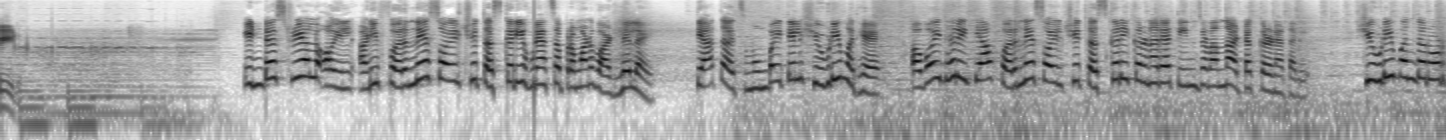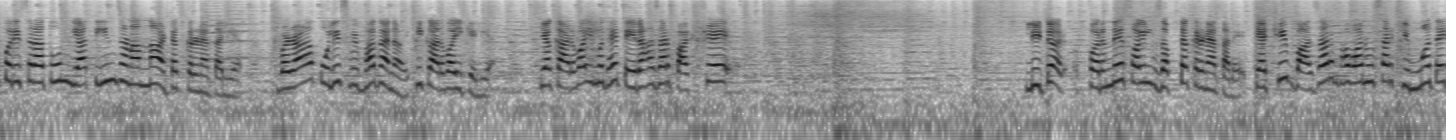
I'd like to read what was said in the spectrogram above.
बीड इंडस्ट्रीयल ऑइल आणि फर्नेस ऑइलची तस्करी होण्याचं प्रमाण वाढलेलं आहे. त्यातच मुंबईतील शिवडीमध्ये अवैधरित्या फर्नेस ऑइलची तस्करी करणाऱ्या तीन जणांना अटक करण्यात आली. शिवडी बंद रोड परिसरातून या तीन जणांना अटक करण्यात आली आहे. वडाळा पोलीस विभागानं ही कारवाई केली आहे. या कारवाईमध्ये तेरा हजार पाचशे लिटर फर्नेस ऑइल जप्त करण्यात आले. त्याची बाजारभावानुसार किंमत आहे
